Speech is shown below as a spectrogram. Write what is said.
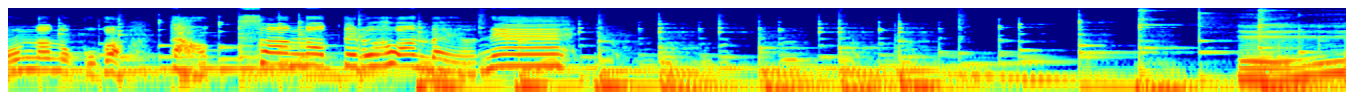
女の子がたくさん載ってる本だよね。へえ。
